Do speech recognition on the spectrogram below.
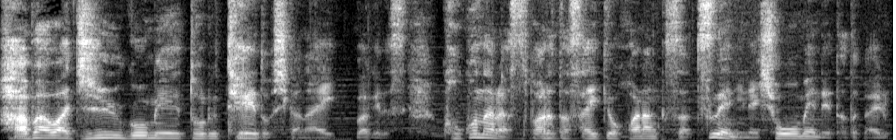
幅は15メートル程度しかないわけです。ここならスパルタ最強ファランクスは常にね、正面で戦える、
